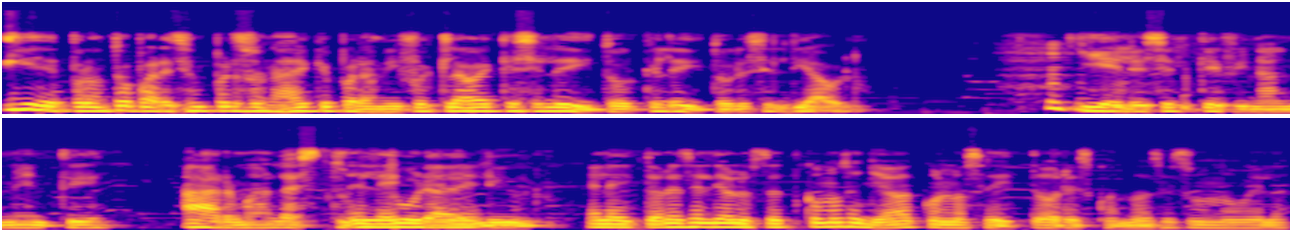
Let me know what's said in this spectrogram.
y de pronto aparece un personaje que para mí fue clave, que es el editor, que el editor es el diablo. Y él es el que finalmente arma la estructura del libro. El editor es el diablo. ¿Usted cómo se lleva con los editores cuando hace sus novelas?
